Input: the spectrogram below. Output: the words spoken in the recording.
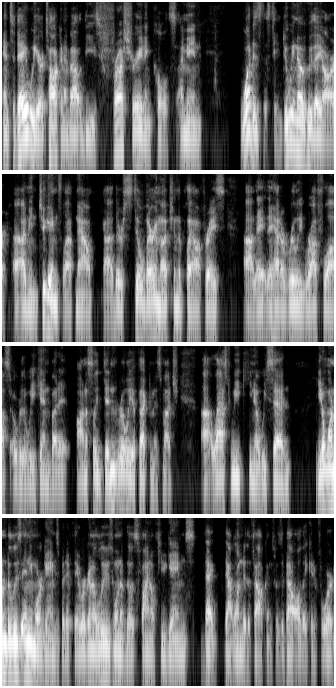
And today we are talking about these frustrating Colts. I mean, what is this team? Do we know who they are? Uh, I mean, two games left now. Uh, they're still very much in the playoff race. Uh, they they had a really rough loss over the weekend, but it honestly didn't really affect them as much. Uh, last week, you know, we said you don't want them to lose any more games, but if they were going to lose one of those final few games, that that one to the Falcons was about all they could afford,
